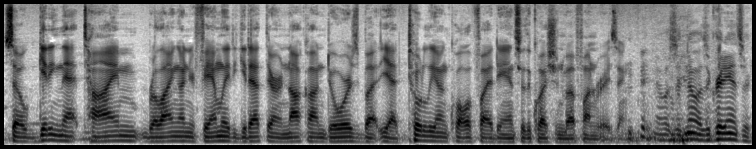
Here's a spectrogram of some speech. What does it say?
So getting that time, relying on your family to get out there and knock on doors. But yeah, totally unqualified to answer the question about fundraising. That was a, no, it was a great answer.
